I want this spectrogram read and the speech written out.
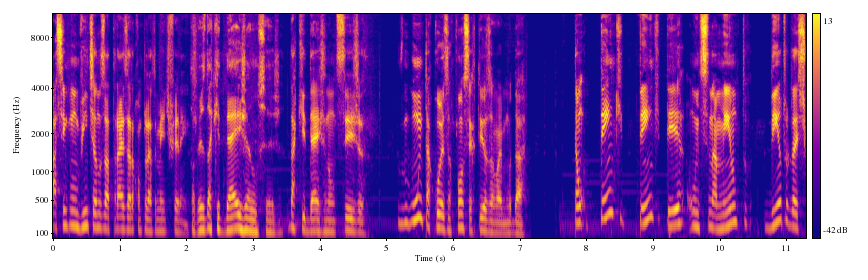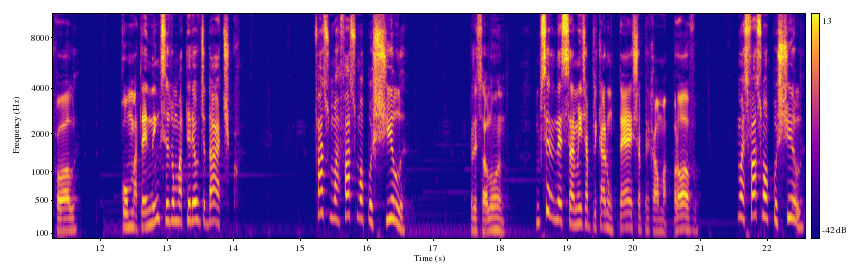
Assim como 20 anos atrás era completamente diferente. Talvez daqui 10 já não seja. Daqui 10 não seja. Muita coisa com certeza vai mudar. Então tem que, tem que ter um ensinamento dentro da escola, com matéria, nem que seja um material didático. Faça uma, faça uma apostila para esse aluno. Não precisa necessariamente aplicar um teste, aplicar uma prova. Mas faça uma apostila.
